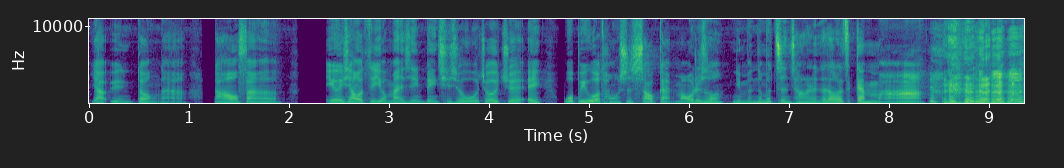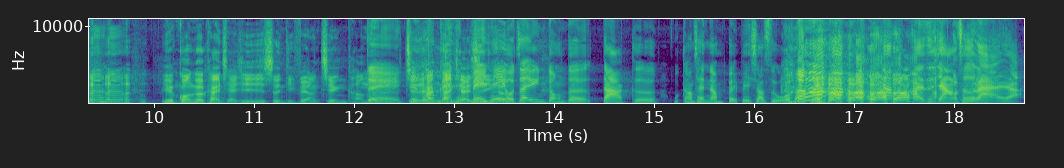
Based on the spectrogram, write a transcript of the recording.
要运动啊。嗯、然后反而，因为像我自己有慢性病，其实我就会觉得，哎，我比我同事少感冒。我就说，你们那么正常人，那到底在干嘛、啊？因为光哥看起来其实是身体非常健康的，对，就是他每天每天有在运动的大哥。我刚才讲北北，吓死我，还是讲出来啦。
